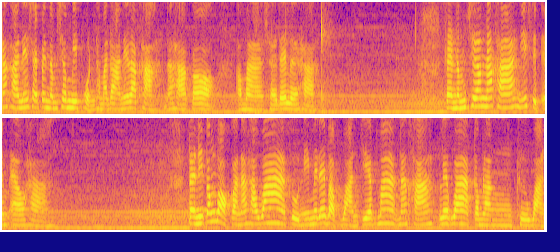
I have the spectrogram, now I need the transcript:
นะคะเน่ใช้เป็นน้ำเชื่อมมิตรผลธรรมดานี่แหละค่ะนะคะ ก็เอามาใช้ได้เลยค่ะ ใส่น้ำเชื่อมนะคะ 20 ml ค่ะ แต่นี้ต้องบอกก่อนนะคะว่าสูตรนี้ไม่ได้แบบหวานเจี๊ยบมากนะคะ เรียกว่ากำลังคือหวาน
